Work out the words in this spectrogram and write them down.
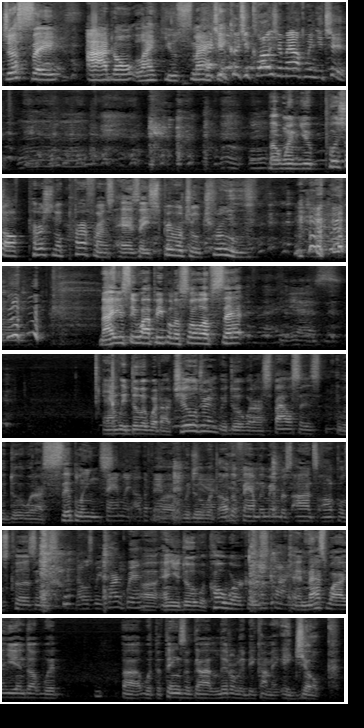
just say, I don't like you Could you, smacking. could you close your mouth when you chew? But when you push off personal preference as a spiritual truth, now you see why people are so upset. Yes. And we do it with our children, we do it with our spouses, we do it with our siblings, Family, other family. uh, we do it yeah. with other family members, aunts, uncles, cousins, Those we work with. uh, and you do it with coworkers, And and that's why you end up with uh, with the things of God literally becoming a joke,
